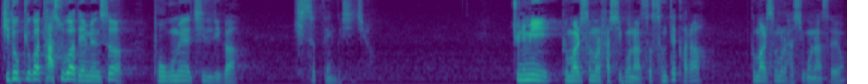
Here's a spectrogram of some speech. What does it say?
기독교가 다수가 되면서 복음의 진리가 희석된 것이죠. 주님이 그 말씀을 하시고 나서 선택하라. 그 말씀을 하시고 나서요.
